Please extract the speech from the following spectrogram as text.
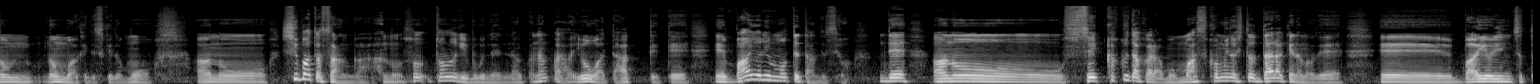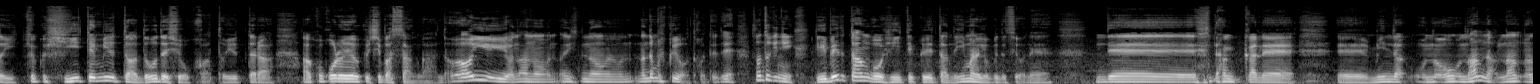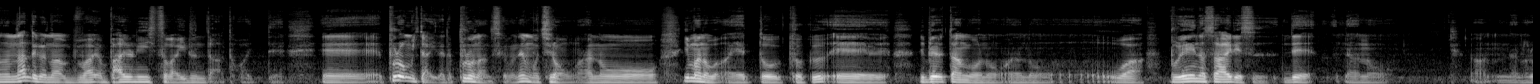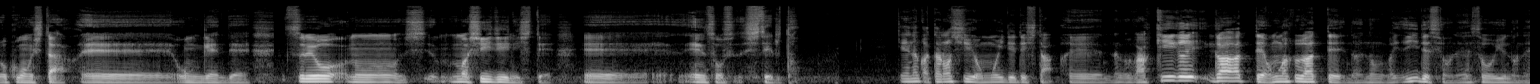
飲むわけですけども、あのー、柴田さんが、あの、その時僕ね、なんか、なんか用があって会ってて、えー、バイオリン持ってたんですよ。で、あのー、せっかくだからもうマスコミの人だらけなので、えー、バイオリンちょっと一曲弾いてみるとはどうでしょうしょうかと言ったら、あ、心よく柴田さんが、あ、いいよいいよ、あの、の、何でも弾くよ、とかってで、その時にリベル単語を弾いてくれたんで、今の曲ですよね。で、なんかね、えー、みんな、なんだ、な、なんでかな、バイオリニストがいるんだ、とか言って、えー、プロみたいだって、プロなんですけどね、もちろん。あのー、今の、えー、っと、曲、えー、リベル単語の、あのー、は、ブレイナスアイレスで、あのあの、録音した、えー、音源で、それを、あの、まあ、CD にして、えー、演奏していると。えー、なんか楽しい思い出でした。えー、なんか楽器があって、音楽があって、なんかいいですよね、そういうのね。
